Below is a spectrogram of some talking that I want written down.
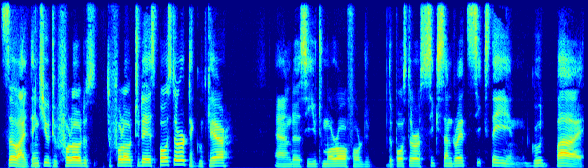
So i thank you to follow this to follow today's poster. Take good care. And uh, see you tomorrow for the, the poster 616 goodbye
